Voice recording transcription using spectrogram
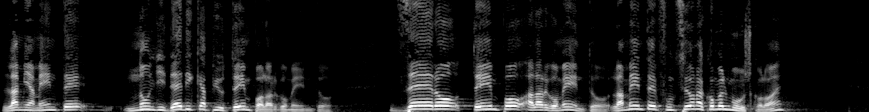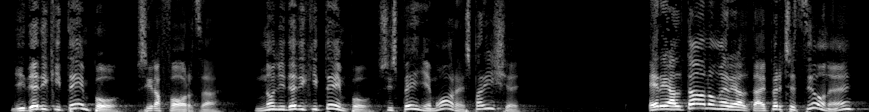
La mia mente non gli dedica più tempo all'argomento. Zero tempo all'argomento. La mente funziona come il muscolo, eh? Gli dedichi tempo, si rafforza. Non gli dedichi tempo, si spegne, muore, sparisce. È realtà o non è realtà? È percezione, eh?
